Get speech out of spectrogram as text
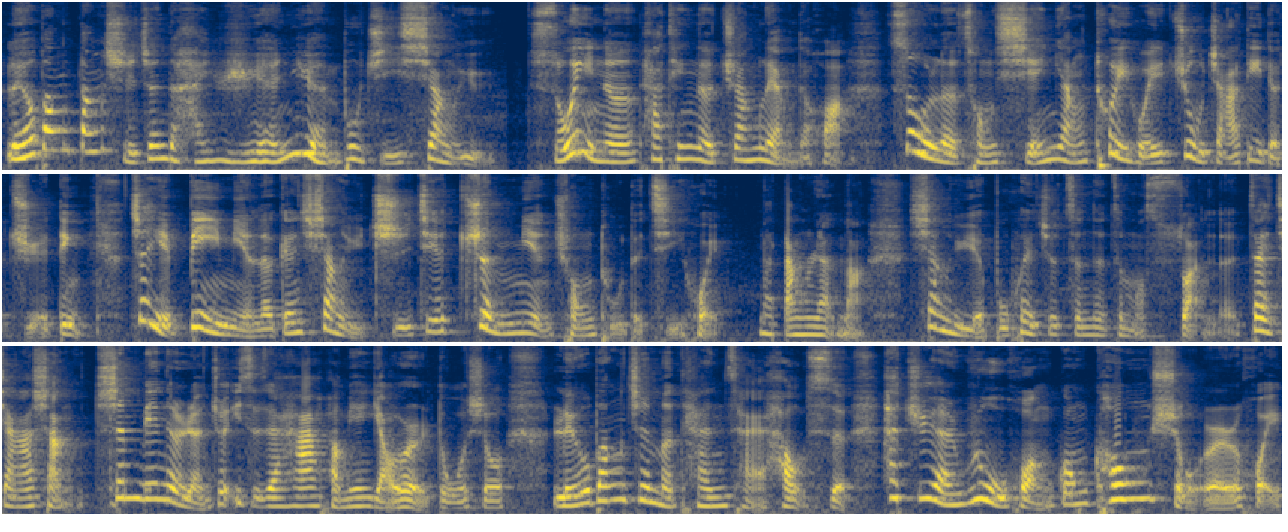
刘邦当时真的还远远不及项羽。所以呢，他听了张良的话，做了从咸阳退回驻扎地的决定，这也避免了跟项羽直接正面冲突的机会。那当然啦，项羽也不会就真的这么算了。再加上身边的人就一直在他旁边咬耳朵说，刘邦这么贪财好色，他居然入皇宫空手而回，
